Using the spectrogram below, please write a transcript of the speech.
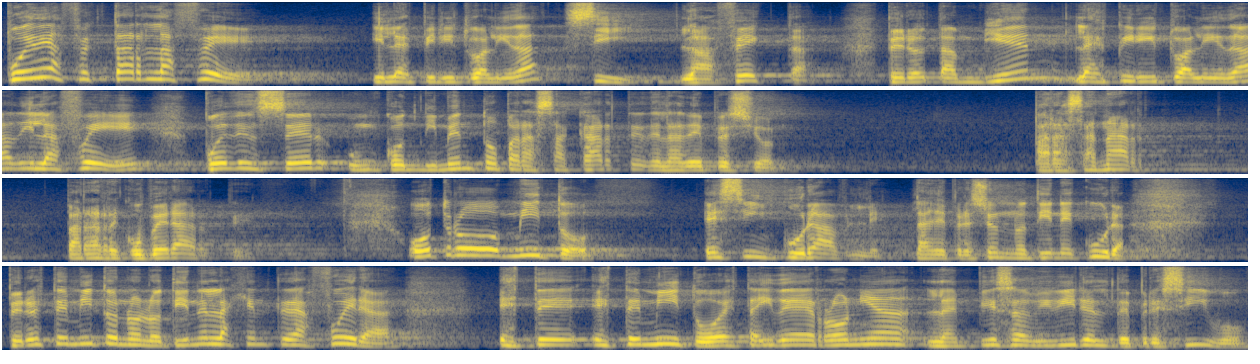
puede afectar la fe, ¿Y la espiritualidad? Sí, la afecta. Pero también la espiritualidad y la fe pueden ser un condimento para sacarte de la depresión para sanar, para recuperarte. Otro mito es incurable, la depresión no tiene cura, pero este mito no lo tiene la gente de afuera. Este, este mito, esta idea errónea la empieza a vivir el depresivo,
